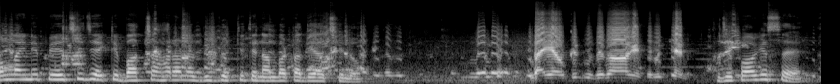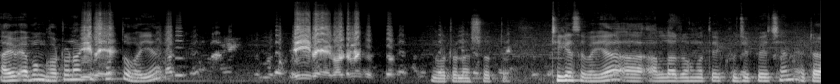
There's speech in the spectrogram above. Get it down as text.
অনলাইনে পেয়েছি যে একটি বাচ্চা হারানোর বিজ্ঞপ্তিতে নাম্বারটা দেওয়া ছিল। ভাইয়া ওকে খুঁজে পাওয়া গেছে বুঝছেন? খুঁজে পাওয়া গেছে? এবং ঘটনা কি সত্য ভাইয়া? জি ভাইয়া ঘটনা সত্য। ঘটনা সত্য। ঠিক আছে ভাইয়া আল্লাহর রহমতে খুঁজে পেয়েছেন। এটা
